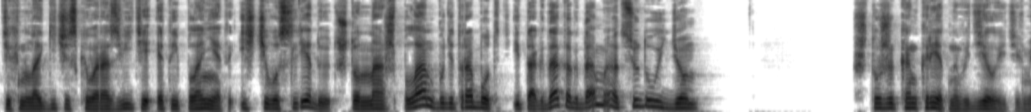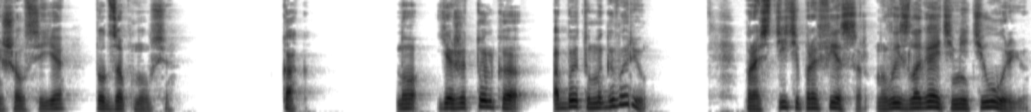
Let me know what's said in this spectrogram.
технологического развития этой планеты, из чего следует, что наш план будет работать и тогда, когда мы отсюда уйдем. «Что же конкретно вы делаете?» – вмешался я, тот запнулся. «Как? Но я же только об этом и говорю». «Простите, профессор, но вы излагаете мне теорию.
